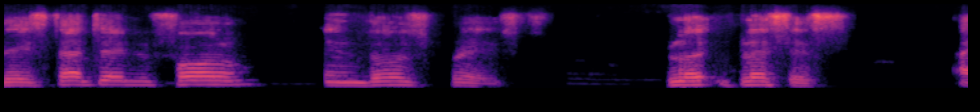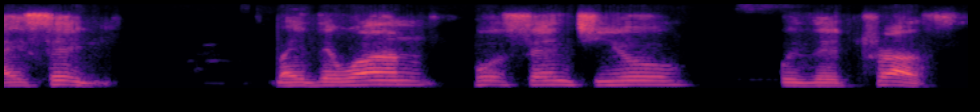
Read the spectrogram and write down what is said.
they started fall in those place- places. I said, by the one who sent you with the trust,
